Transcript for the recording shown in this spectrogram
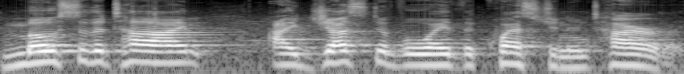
Most of the time, I just avoid the question entirely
